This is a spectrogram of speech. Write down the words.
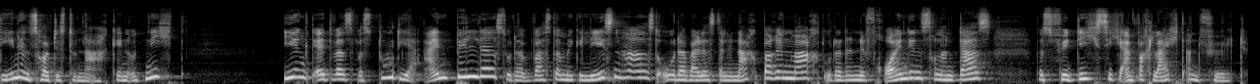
denen solltest du nachgehen und nicht irgendetwas, was du dir einbildest oder was du einmal gelesen hast oder weil das deine Nachbarin macht oder deine Freundin, sondern das, was für dich sich einfach leicht anfühlt.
